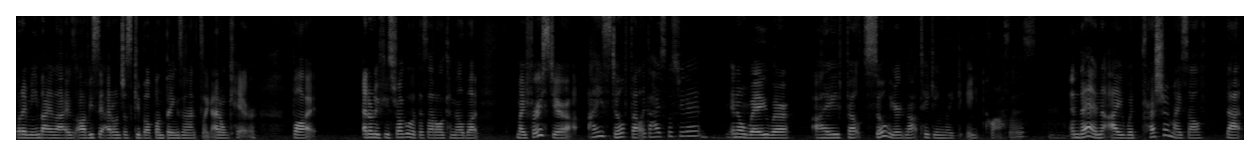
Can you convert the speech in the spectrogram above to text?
what I mean by that is obviously I don't just give up on things and it's like I don't care. But I don't know if you struggle with this at all, Camille, but my first year, I still felt like a high school student mm-hmm. in a way where I felt so weird not taking like eight classes. Mm-hmm. And then I would pressure myself that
